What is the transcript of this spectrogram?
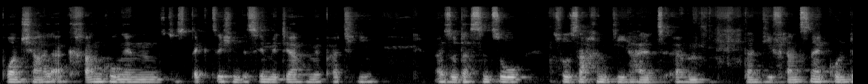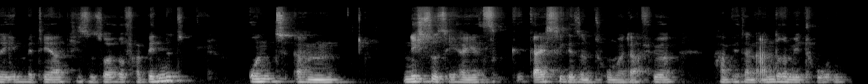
Bronchialerkrankungen, das deckt sich ein bisschen mit der Homöopathie. Also das sind so so Sachen, die halt ähm, dann die Pflanzenerkunde eben mit der Kieselsäure verbindet und ähm, nicht so sehr jetzt geistige Symptome. Dafür haben wir dann andere Methoden.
